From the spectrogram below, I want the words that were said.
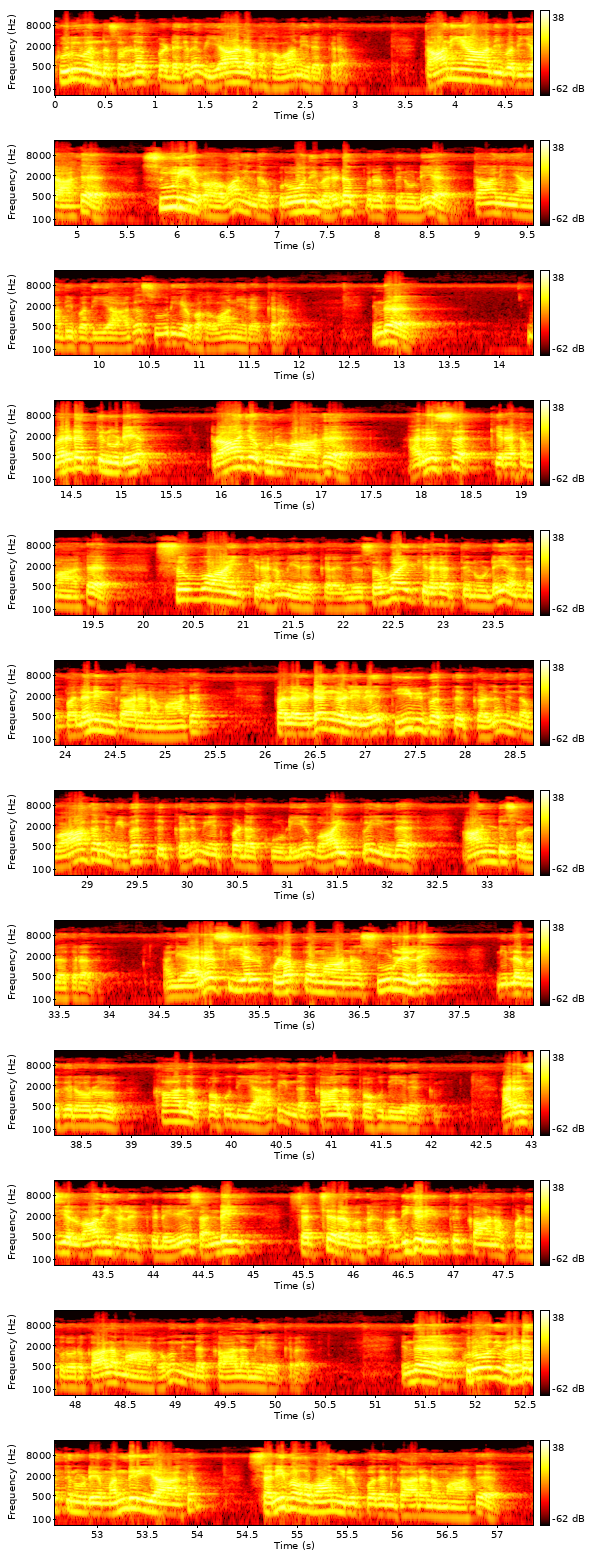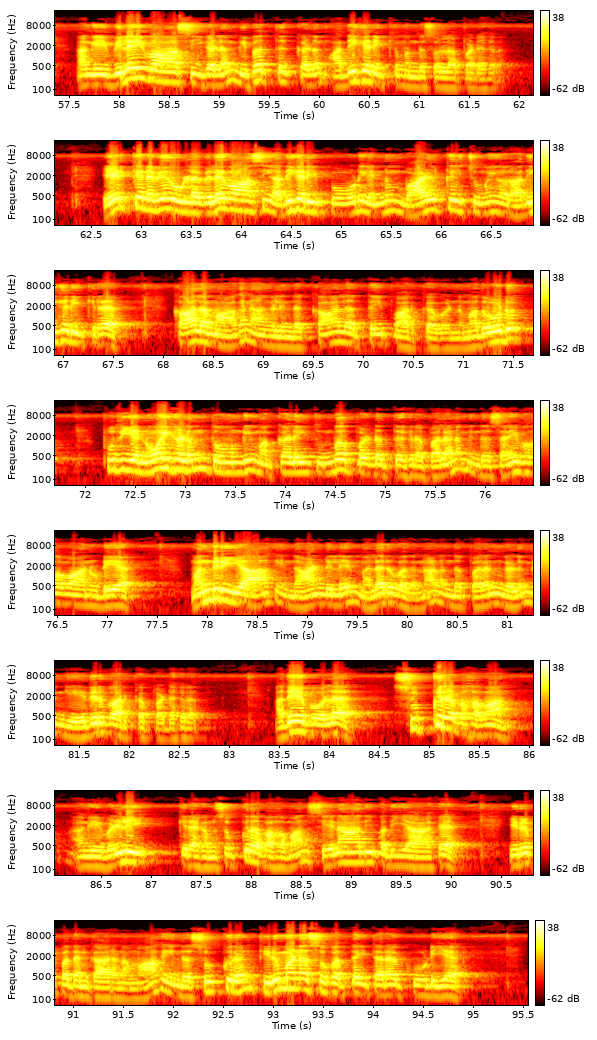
குரு என்று சொல்லப்படுகிற வியாழ பகவான் இருக்கிறார். தானியாதிபதியாக சூரிய பகவான் இந்த குரோதி வருடப்பிறப்பினுடைய தானியாதிபதியாக சூரிய பகவான் இருக்கிறார். இந்த வருடத்தினுடைய ராஜகுருவாக அரச கிரகமாக செவ்வாய் கிரகம் இருக்கிறது. இந்த செவ்வாய் கிரகத்தினுடைய அந்த பலனின் காரணமாக பல இடங்களிலே தீ விபத்துக்களும் இந்த வாகன விபத்துக்களும் ஏற்படக்கூடிய வாய்ப்பை இந்த ஆண்டு சொல்லுகிறது. அங்கே அரசியல் குழப்பமான சூழ்நிலை நிலவுகிற ஒரு காலப்பகுதியாக இந்த காலப்பகுதி இருக்கும். அரசியல்வாதிகளுக்கிடையே சண்டை சச்சரவுகள் அதிகரித்து காணப்படுகிற ஒரு காலமாகவும் இந்த காலம் இருக்கிறது. இந்த குரோதி வருடத்தினுடைய மந்திரியாக சனி பகவான் இருப்பதன் காரணமாக அங்கே விலைவாசிகளும் விபத்துக்களும் அதிகரிக்கும் என்று சொல்லப்படுகிறது. ஏற்கனவே உள்ள விலைவாசி அதிகரிப்போடு என்னும் வாழ்க்கை சுமை ஒரு அதிகரிக்கிற காலமாக நாங்கள் இந்த காலத்தை பார்க்க வேண்டும். அதோடு புதிய நோய்களும் தோன்றி மக்களை துன்பப்படுத்துகிற பலனும் இந்த சனி பகவானுடைய மந்திரியாக இந்த ஆண்டிலே மலருவதனால் அந்த பலன்களும் இங்கே எதிர்பார்க்கப்படுகிறது. அதே போல சுக்கிர பகவான் அங்கே வெள்ளி கிரகம் சுக்கிர பகவான் சேனாதிபதியாக இருப்பதன் காரணமாக இந்த சுக்கிரன் திருமண சுகத்தை தரக்கூடிய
